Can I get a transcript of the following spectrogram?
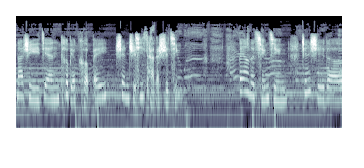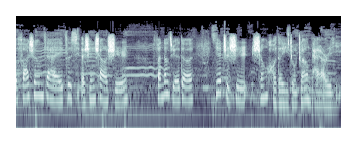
那是一件特别可悲甚至凄惨的事情。那样的情景真实的发生在自己的身上时，反倒觉得也只是生活的一种状态而已。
